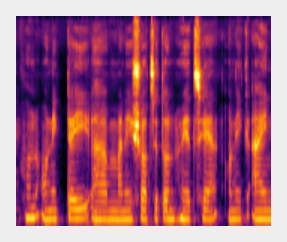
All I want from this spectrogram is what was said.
এখন অনেকটাই মানে সচেতন হয়েছে, অনেক আইন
